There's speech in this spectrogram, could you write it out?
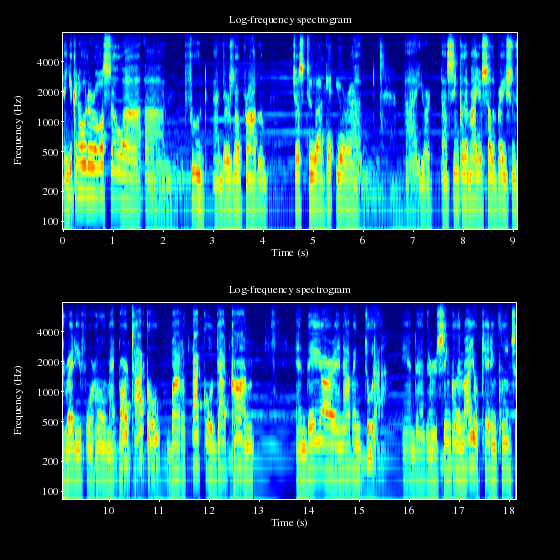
and you can order also uh, um, food, and there's no problem, just to uh, get your uh, uh, your uh, Cinco de Mayo celebrations ready for home at Bartaco, bartaco.com, and they are in Aventura. And uh, their Cinco de Mayo kit includes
